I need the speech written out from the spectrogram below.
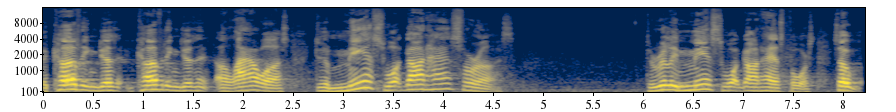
the coveting doesn't, coveting doesn't allow us to miss what God has for us. To really miss what God has for us. So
